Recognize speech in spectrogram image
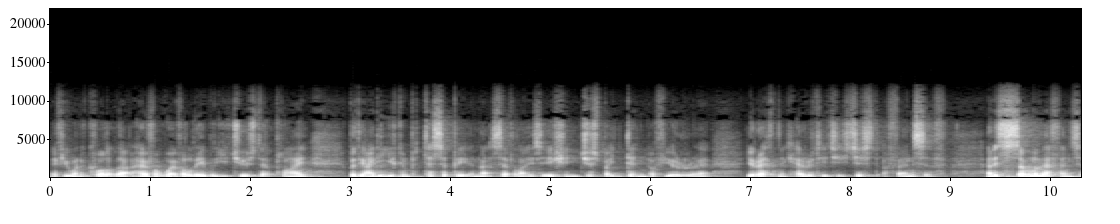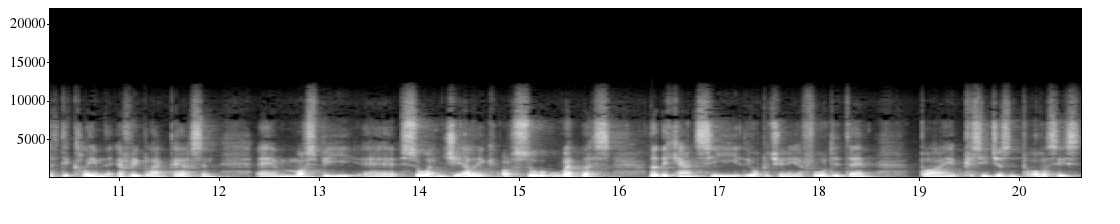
if you want to call it that, however whatever label you choose to apply, but the idea you can participate in that civilization just by dint of your uh, your ethnic heritage is just offensive. And it's similarly offensive to claim that every black person um, must be uh, so angelic or so witless that they can't see the opportunity afforded them by procedures and policies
